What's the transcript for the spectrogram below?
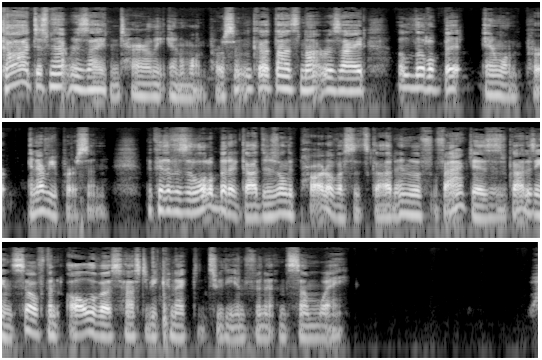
God does not reside entirely in one person. God does not reside a little bit in one per in every person. Because if there's a little bit of God, there's only part of us that's God. And the fact is, if God is Ein Sof, then all of us has to be connected to the infinite in some way. Wow.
